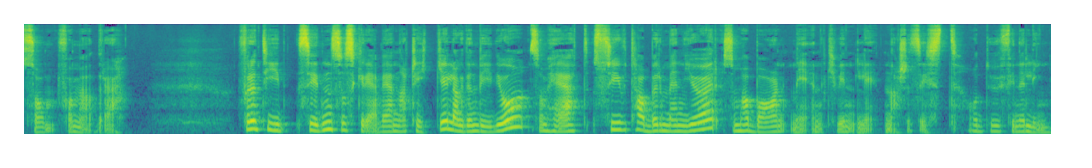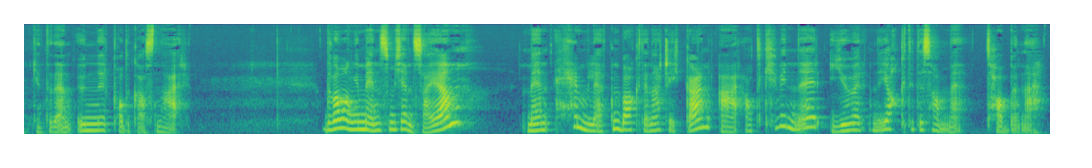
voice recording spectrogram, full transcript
som for mødre. For en tid siden så skrev jeg en artikkel, lagde en video, som het 'Syv tabber menn gjør som har barn med en kvinnelig narsissist'. Og du finner linken til den under podkasten her. Det var mange menn som kjente seg igjen, men hemmeligheten bak den artikkelen er at kvinner gjør nøyaktig de samme tabbene.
